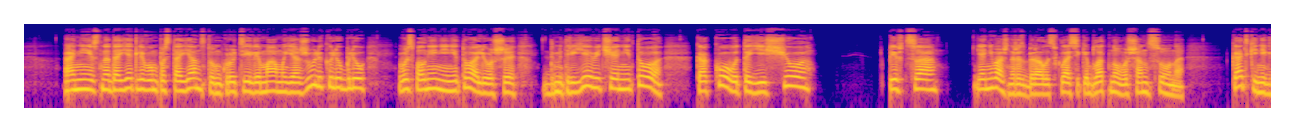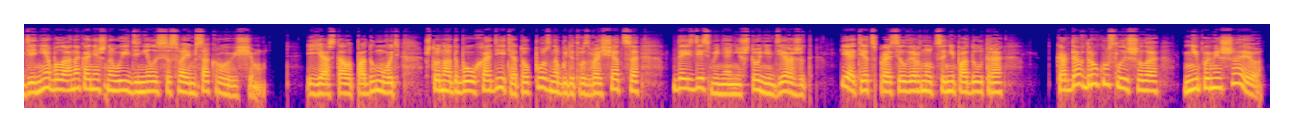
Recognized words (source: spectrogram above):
Они с надоедливым постоянством крутили «Мама, я жулика люблю», в исполнении не то Алеши Дмитриевича, не то какого-то еще певца. Я неважно разбиралась в классике блатного шансона. Катьки нигде не было, она, конечно, уединилась со своим сокровищем. И я стала подумывать, что надо бы уходить, а то поздно будет возвращаться, да и здесь меня ничто не держит. И отец просил вернуться не под утро. Когда вдруг услышала «не помешаю»,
